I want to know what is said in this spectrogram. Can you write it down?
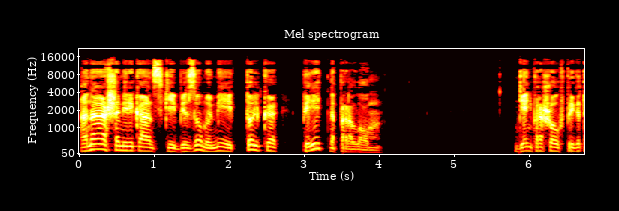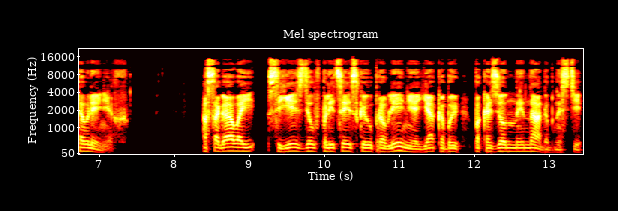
А наш американский бизон умеет только переть на пролом. День прошел в приготовлениях. Асагавай съездил в полицейское управление якобы по казенной надобности,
